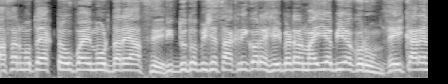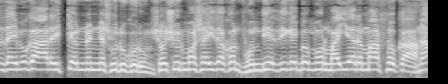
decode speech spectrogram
বাঁচার মতো একটা উপায় মোর দ্বারে আছে। বিদ্যুৎ অফিসে চাকরি করে, হেই বেটার মাইয়া বিয়া করুম। এই কারেন্ট যাইব আর এই কেউ নন্য শুরু করুম। শ্বশুর মশাই যখন ফোন দিয়ে জিগাইব মোর মাইয়ারে মারছো কা না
